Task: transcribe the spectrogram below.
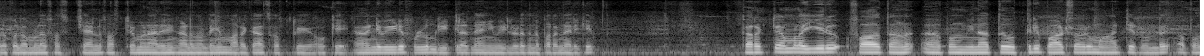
അതുപോലെ നമ്മൾ ഫസ്റ്റ് ചാനൽ ഫസ്റ്റ് ടൈമാണ് ആരെങ്കിലും കാണുന്നുണ്ടെങ്കിൽ മറക്കാതെ സബ്സ്ക്രൈബ് ചെയ്യുക. ഓക്കെ അതിന്റെ വീഡിയോ ഫുള്ളും ഡീറ്റെയിൽ ആയിട്ട് ഞാൻ ഈ വീഡിയോയുടെ തന്നെ പറഞ്ഞായിരിക്കും കറക്റ്റ് നമ്മൾ ഈ ഒരു ഭാഗത്താണ്. അപ്പം ഇതിനകത്ത് ഒത്തിരി പാർട്സ് അവർ മാറ്റിയിട്ടുണ്ട്. അപ്പം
